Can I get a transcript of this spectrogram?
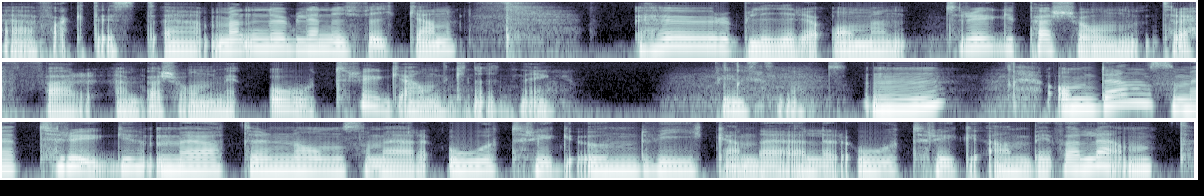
Eh, faktiskt. Eh, men nu blir jag nyfiken. Hur blir det om en trygg person träffar en person med otrygg anknytning? Finns det något? Mm. Om den som är trygg möter någon som är otrygg undvikande eller otrygg ambivalent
